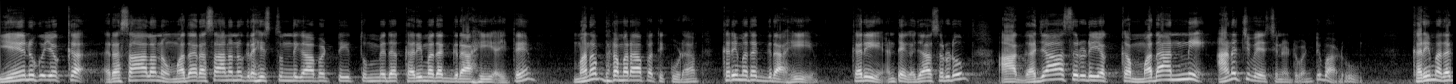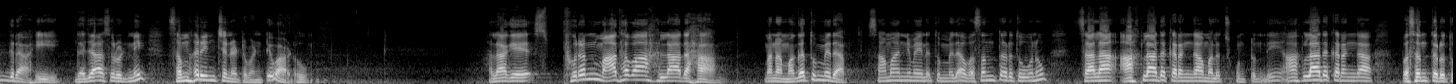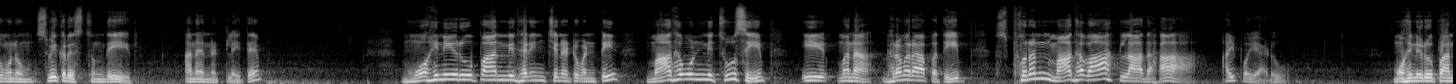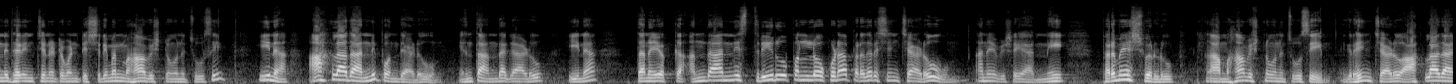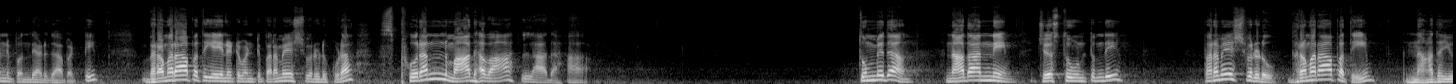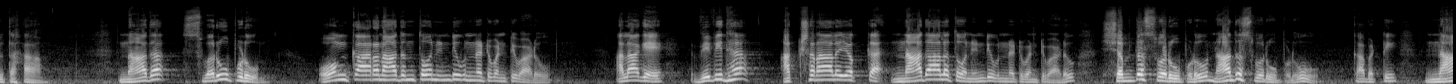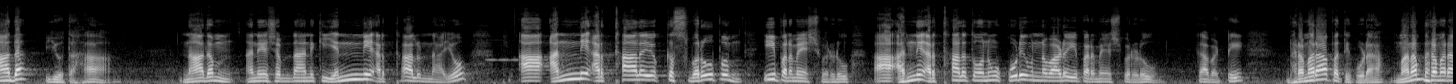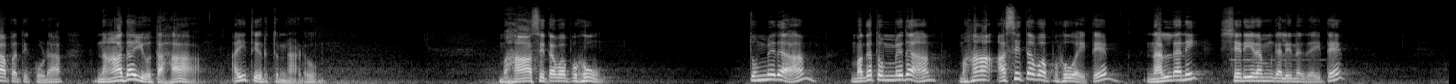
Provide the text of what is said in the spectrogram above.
ఏనుగు యొక్క రసాలను మద రసాలను గ్రహిస్తుంది కాబట్టి తుమ్మిద కరిమదగ్రాహి అయితే మన భ్రమరాపతి కూడా కరిమదగ్రాహి. కరి అంటే గజాసురుడు ఆ గజాసురుడి యొక్క మదాన్ని అణచివేసినటువంటి వాడు. కరిమదగ్రాహి గజాసురుడిని సంహరించినటువంటి వాడు. అలాగే స్ఫురన్ మాధవాహ్లాద మన మగ తుమ్మెద సామాన్యమైన తుమ్మెద వసంత ఋతువును చాలా ఆహ్లాదకరంగా మలుచుకుంటుంది. ఆహ్లాదకరంగా వసంత ఋతువును స్వీకరిస్తుంది అని అన్నట్లయితే మోహిని రూపాన్ని ధరించినటువంటి మాధవుణ్ణి చూసి ఈ మన భ్రమరాపతి స్ఫురన్ మాధవాహ్లాద అయిపోయాడు. మోహిని రూపాన్ని ధరించినటువంటి శ్రీమన్ మహావిష్ణువుని చూసి ఈయన ఆహ్లాదాన్ని పొందాడు. ఎంత అందగాడు. ఈయన తన యొక్క అందాన్ని స్త్రీ రూపంలో కూడా ప్రదర్శించాడు అనే విషయాన్ని పరమేశ్వరుడు ఆ మహావిష్ణువుని చూసి గ్రహించాడు ఆహ్లాదాన్ని పొందాడు కాబట్టి. భ్రమరాపతి అయినటువంటి పరమేశ్వరుడు కూడా స్ఫురన్ మాధవాహ్లాద తుమ్మిద నాదాన్ని చేస్తూ ఉంటుంది. పరమేశ్వరుడు భ్రమరాపతి నాదయుత. నాద స్వరూపుడు ఓంకారనాదంతో నిండి ఉన్నటువంటి వాడు. అలాగే వివిధ అక్షరాల యొక్క నాదాలతో నిండి ఉన్నటువంటి వాడు శబ్దస్వరూపుడు నాదస్వరూపుడు. కాబట్టి నాదయుత. నాదం అనే శబ్దానికి ఎన్ని అర్థాలున్నాయో ఆ అన్ని అర్థాల యొక్క స్వరూపం ఈ పరమేశ్వరుడు ఆ అన్ని అర్థాలతోనూ కూడి ఉన్నవాడు ఈ పరమేశ్వరుడు. కాబట్టి భ్రమరాపతి కూడా మన భ్రమరాపతి కూడా నాదయుత అయి తీరుతున్నాడు. మహాసితవపు. తుమ్మిద మగ తుమ్మిద మహా అసితవపు అయితే నల్లని శరీరం కలిగినదైతే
